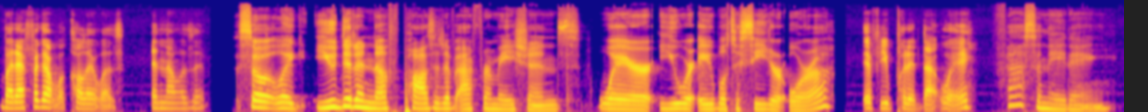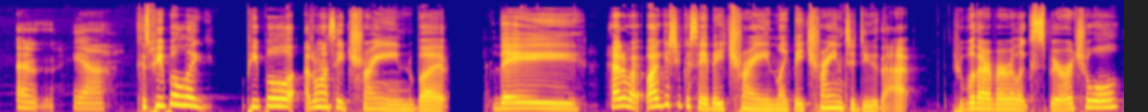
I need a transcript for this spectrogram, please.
but i forgot what color it was and that was it so, like, you did enough positive affirmations where you were able to see your aura? If you put it that way. Fascinating. And yeah. Because people, like, people, I don't want to say train, but they how do I? Well, I guess you could say they train, like they train to do that. People that are very like spiritual.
